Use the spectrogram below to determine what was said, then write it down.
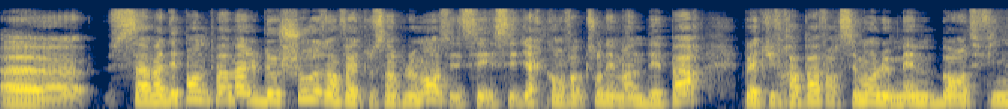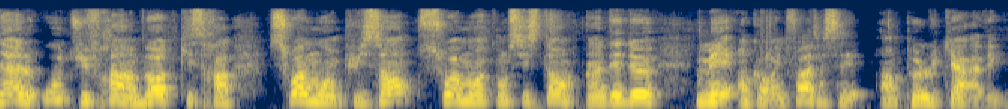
Euh, ça va dépendre pas mal de choses en fait tout simplement. C'est dire qu'en fonction des mains de départ, bah, tu feras pas forcément le même board final ou tu feras un board qui sera soit moins puissant, soit moins consistant, un des deux. Mais encore une fois, ça c'est un peu le cas avec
